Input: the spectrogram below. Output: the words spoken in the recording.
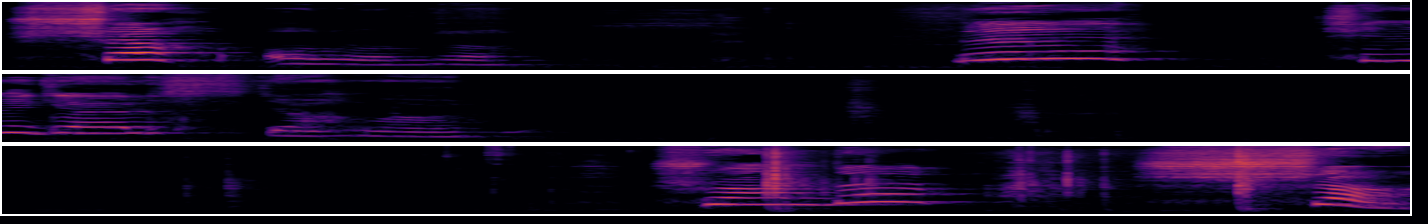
şah olurdu. Ve şimdi geldi siyahlar. Şu anda şah.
